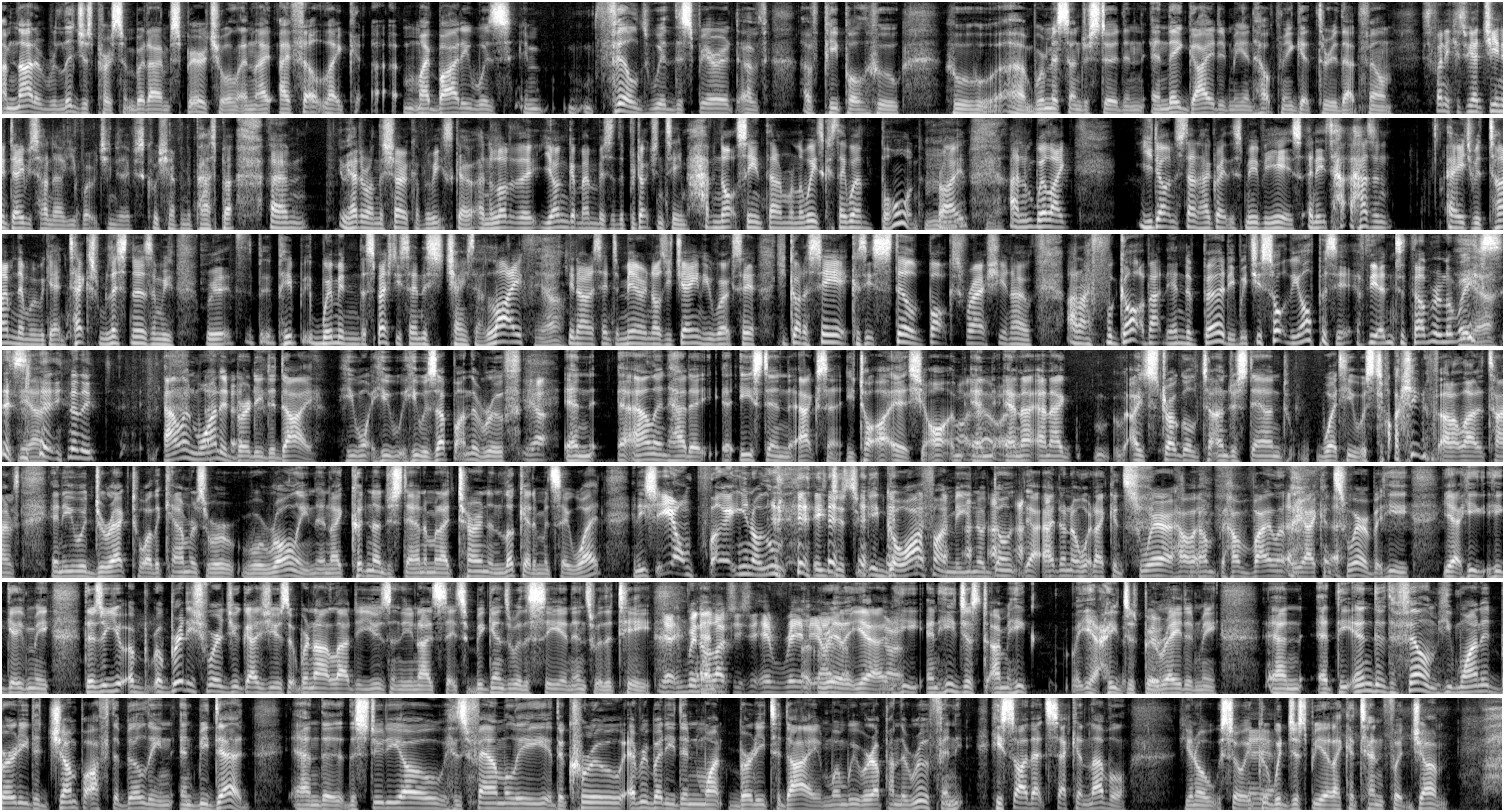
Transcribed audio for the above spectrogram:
I'm not a religious person, but I'm spiritual. And I, I felt like uh, my body was in, filled with the spirit of, of people who, who uh, were misunderstood. And, and they guided me and helped me get through that film. It's funny because we had Geena Davis. I know you've worked with Geena Davis, of course you have in the past, but um, we had her on the show a couple of weeks ago, and a lot of the younger members of the production team have not seen Thelma and Louise because they weren't born, mm, right? And we're like, you don't understand how great this movie is, and it ha- hasn't aged with time. And then when we're getting texts from listeners, and we, we people, women especially saying this has changed their life. Yeah. You know, and I sent to Mira and Ozzy Jane, who works here, "You've got to see it because it's still box fresh. You know, and I forgot about the end of Birdy, which is sort of the opposite of the end to Thelma and Louise. Yeah, isn't yeah. it? You know, they, Alan wanted Birdy to die. He he he was up on the roof, Yeah. and Alan had a, a East End accent. He taught uh, eh, uh, and know, and I and I I struggled to understand what he was talking about a lot of times. And he would direct while the cameras were, were rolling, and I couldn't understand him. And I'd turn and look at him and say, "What?" And he said, "You know, fu- you know." He just he'd go off on me. You know, don't I don't know what I can swear how how, how violently I can swear, but he yeah he he gave me. There's a a British word you guys use that we're not allowed to use in the United States. It begins with a C and ends with a T. yeah, we're not And- allowed to use it here, really. uh, really, yeah. No. And he and he just, I mean, he, yeah, he just berated me. And at the end of the film, he wanted Birdy to jump off the building and be dead. And the the studio, his family, the crew, everybody didn't want Birdy to die. And when we were up on the roof, and he saw that second level, you know, so it Yeah, could, yeah. would just be like a ten foot jump.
